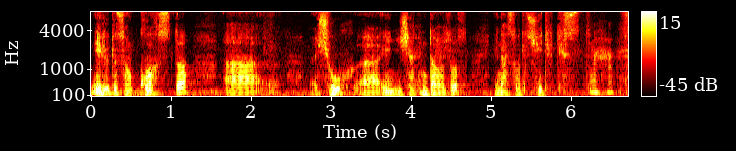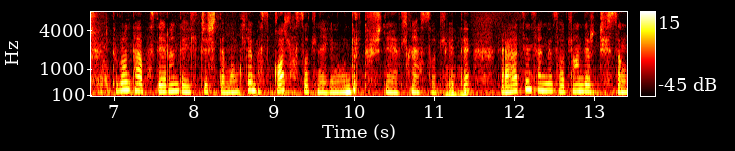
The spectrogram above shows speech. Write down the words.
иргэдүүд сонгох ёстой. шүүх энэ шатандаа бол энэ асуудал шийдэгдэх ёстой. Аха. Түрүүн та бас яранда хэлж штэ Монголын бас гол асуудал нь яг энэ өндөр түвшний авилгын асуудал гэдэг. Тэр Азийн сангийн судалгаан дээр ч гэсэн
